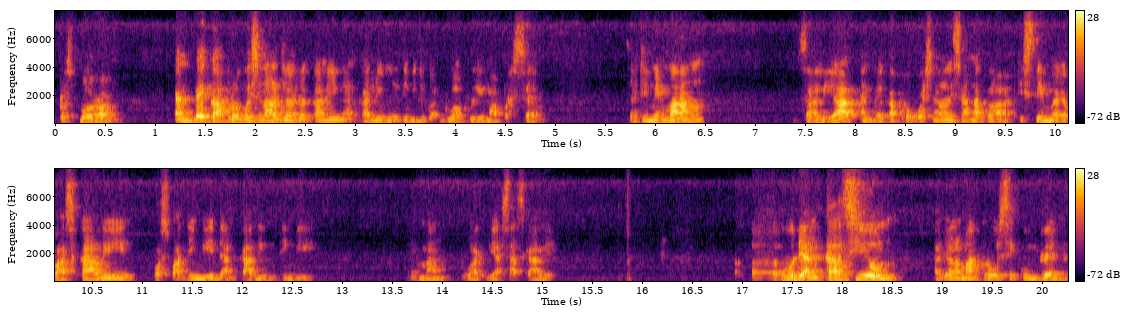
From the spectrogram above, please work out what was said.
plus boron. NPK profesional juga ada kalinya kaliumnya tinggi juga 25 persen. Jadi memang saya lihat NPK profesional ini sangatlah istimewa sekali, fosfat tinggi dan kalium tinggi. Memang luar biasa sekali. Eh, kemudian kalsium adalah makro sekunder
